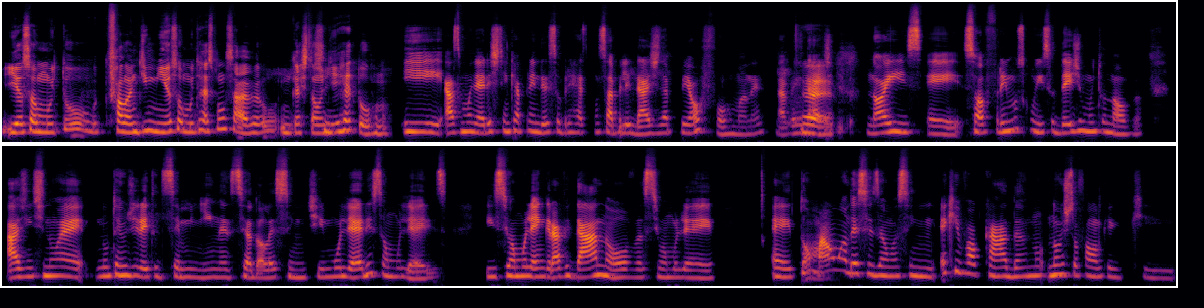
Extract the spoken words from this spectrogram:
E eu sou muito falando de mim, eu sou muito responsável em questão Sim. de retorno. E as mulheres têm que aprender sobre responsabilidade da pior forma, né? Na verdade, nós é, sofremos com isso desde muito nova. A gente não é, não tem o direito de ser menina, de ser adolescente. Mulheres são mulheres. E se uma mulher engravidar nova, se uma mulher é, tomar uma decisão assim equivocada, não, não estou falando que, que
